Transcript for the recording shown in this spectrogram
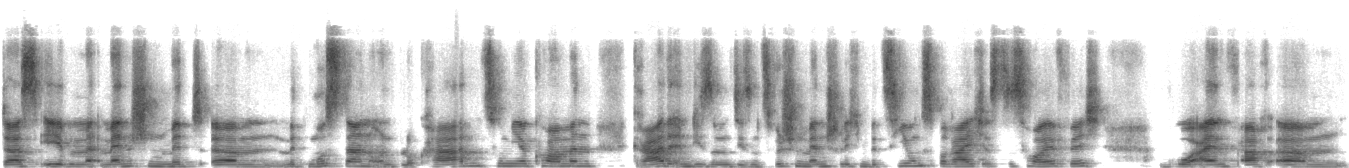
dass eben Menschen mit, ähm, mit Mustern und Blockaden zu mir kommen. Gerade in diesem, diesem zwischenmenschlichen Beziehungsbereich ist es häufig wo einfach ähm,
